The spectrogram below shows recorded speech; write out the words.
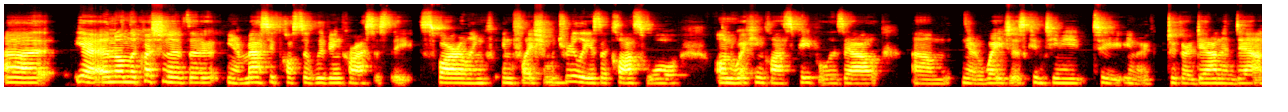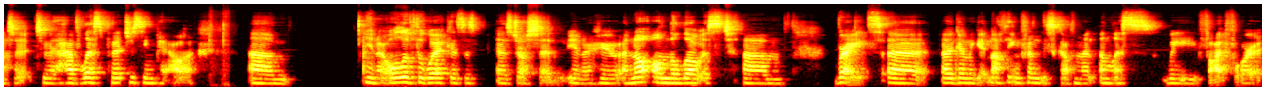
Uh, yeah, and on the question of the you know massive cost of living crisis, the spiraling inflation, which really is a class war on working class people, as our um, you know wages continue to you know to go down and down to to have less purchasing power. Um, you know, all of the workers, as, as, Josh said, you know, who are not on the lowest um, rates uh, are going to get nothing from this government unless we fight for it.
